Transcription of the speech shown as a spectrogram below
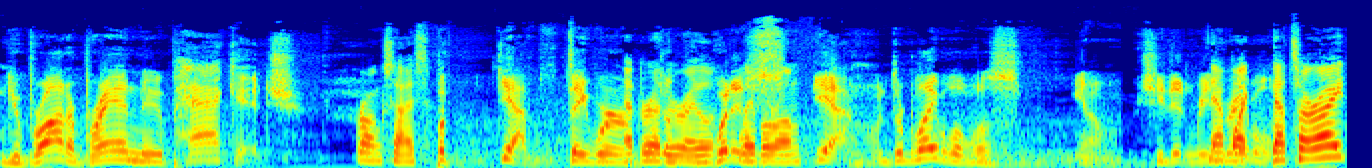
you brought a brand new package. Wrong size. But yeah, they were. I'd read the, the label wrong. Yeah, the label was you know, she didn't read yeah, the label. Like, That's all right.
